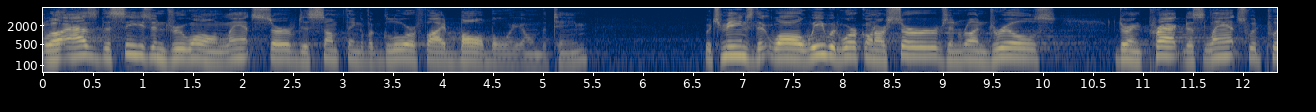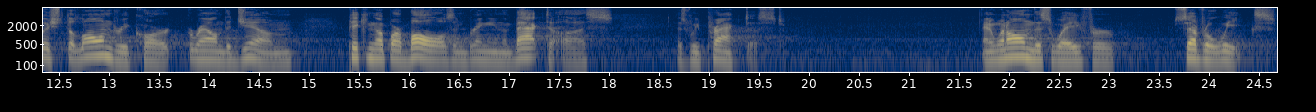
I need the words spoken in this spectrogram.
Well, as the season drew on, Lance served as something of a glorified ball boy on the team, which means that while we would work on our serves and run drills during practice, Lance would push the laundry cart around the gym, picking up our balls and bringing them back to us as we practiced. And it went on this way for several weeks.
